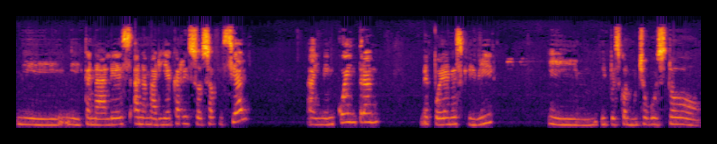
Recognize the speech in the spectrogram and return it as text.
Mi, canal es Ana María Carrizosa Oficial. Ahí me encuentran, me pueden escribir y, y pues con mucho gusto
